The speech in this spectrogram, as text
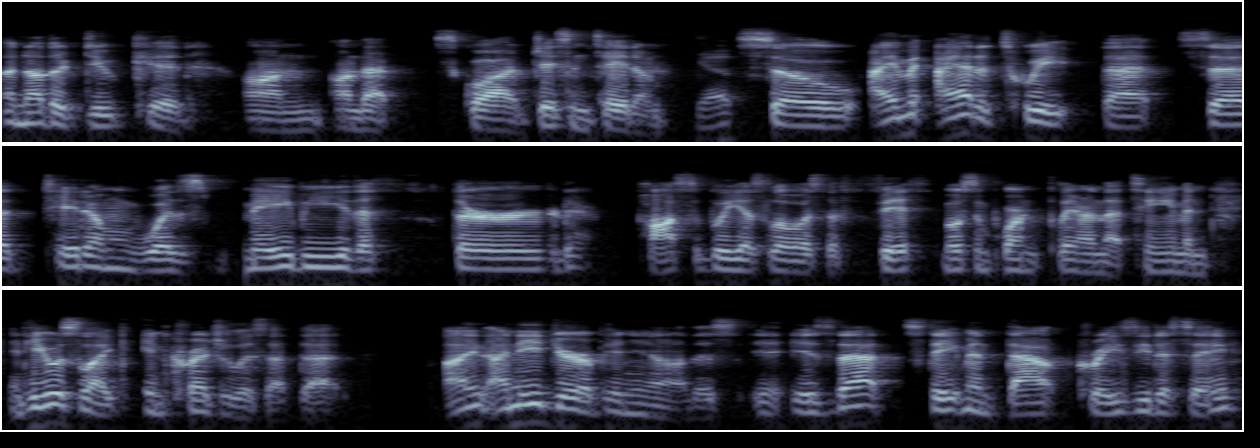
another Duke kid on on that squad, Jayson Tatum. Yep. So I I had a tweet that said Tatum was maybe the third, possibly as low as the fifth most important player on that team, and and he was like incredulous at that. I, I need your opinion on this. Is that statement that crazy to say?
